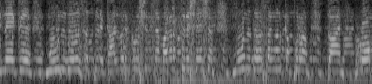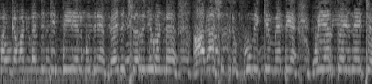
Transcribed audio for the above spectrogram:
ഇന്നേക്ക് മൂന്ന് ദിവസത്തിന് കാൽവരി ക്രൂശിന്റെ മരണത്തിന് ശേഷം മൂന്ന് ദിവസങ്ങൾക്കപ്പുറം താൻ റോമൻ ഗവൺമെന്റിന്റെ ഇമ്പീരിയൽ മുദ്രയെ ഭേദിച്ചെറിഞ്ഞുകൊണ്ട് ആകാശത്തിനും ഭൂമിക്കും എതിരെ ഉയർത്തെഴുന്നേറ്റ്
